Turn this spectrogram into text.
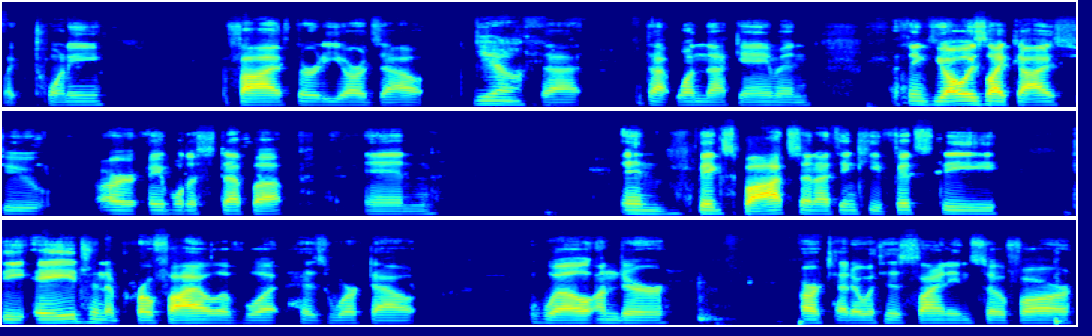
like 25, 30 yards out. Yeah. That that won that game and I think you always like guys who are able to step up in in big spots and I think he fits the the age and the profile of what has worked out well under Arteta with his signings so far.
